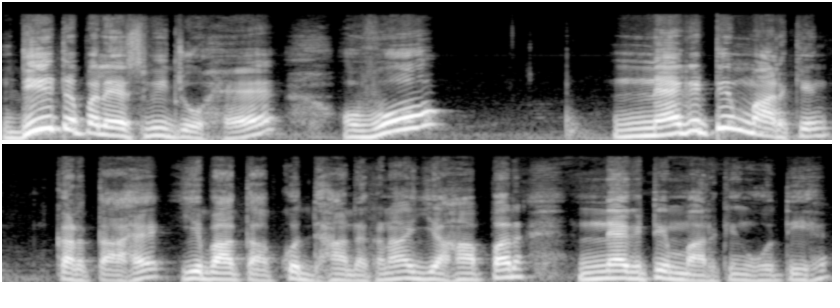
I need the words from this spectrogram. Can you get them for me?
डी ट्रिपल एस जो है, वो नेगेटिव मार्किंग करता है। ये बात आपको ध्यान रखना, यहाँ पर नेगेटिव मार्किंग होती है।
